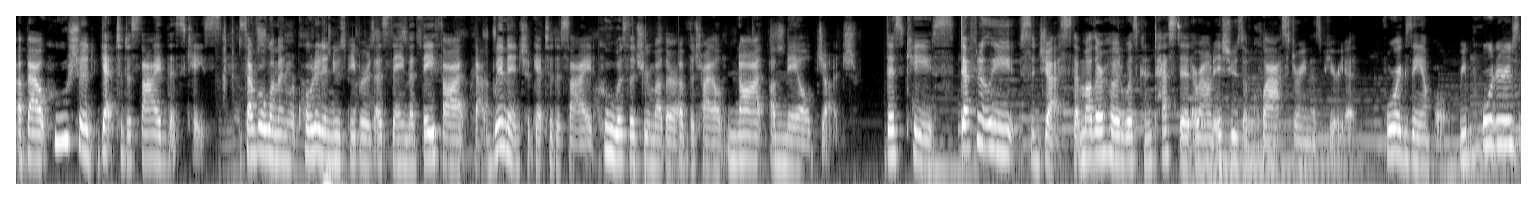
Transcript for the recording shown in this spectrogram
about who should get to decide this case. Several women were quoted in newspapers as saying that they thought that women should get to decide who was the true mother of the child, not a male judge. This case definitely suggests that motherhood was contested around issues of class during this period. For example, reporters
